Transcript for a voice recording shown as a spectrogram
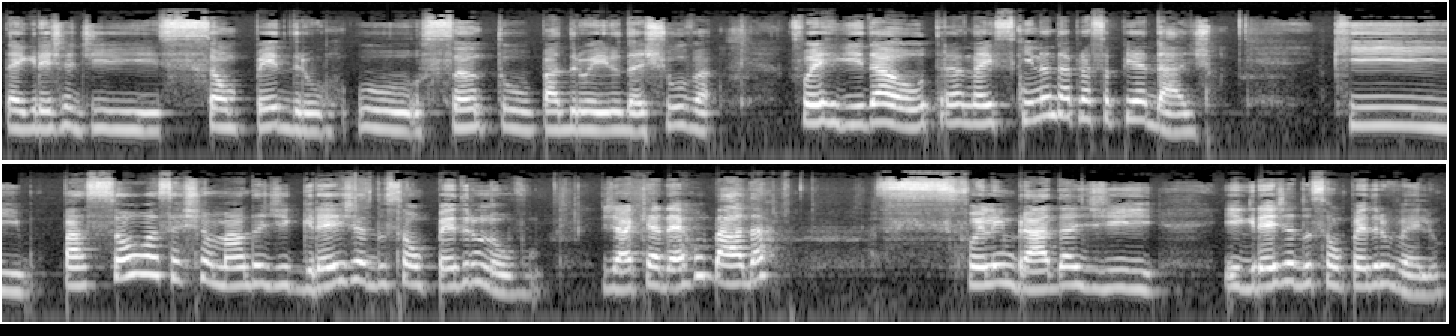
da igreja de São Pedro, o santo padroeiro da chuva, foi erguida outra na esquina da Praça Piedade, que passou a ser chamada de Igreja do São Pedro Novo, já que a derrubada foi lembrada de Igreja do São Pedro Velho,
